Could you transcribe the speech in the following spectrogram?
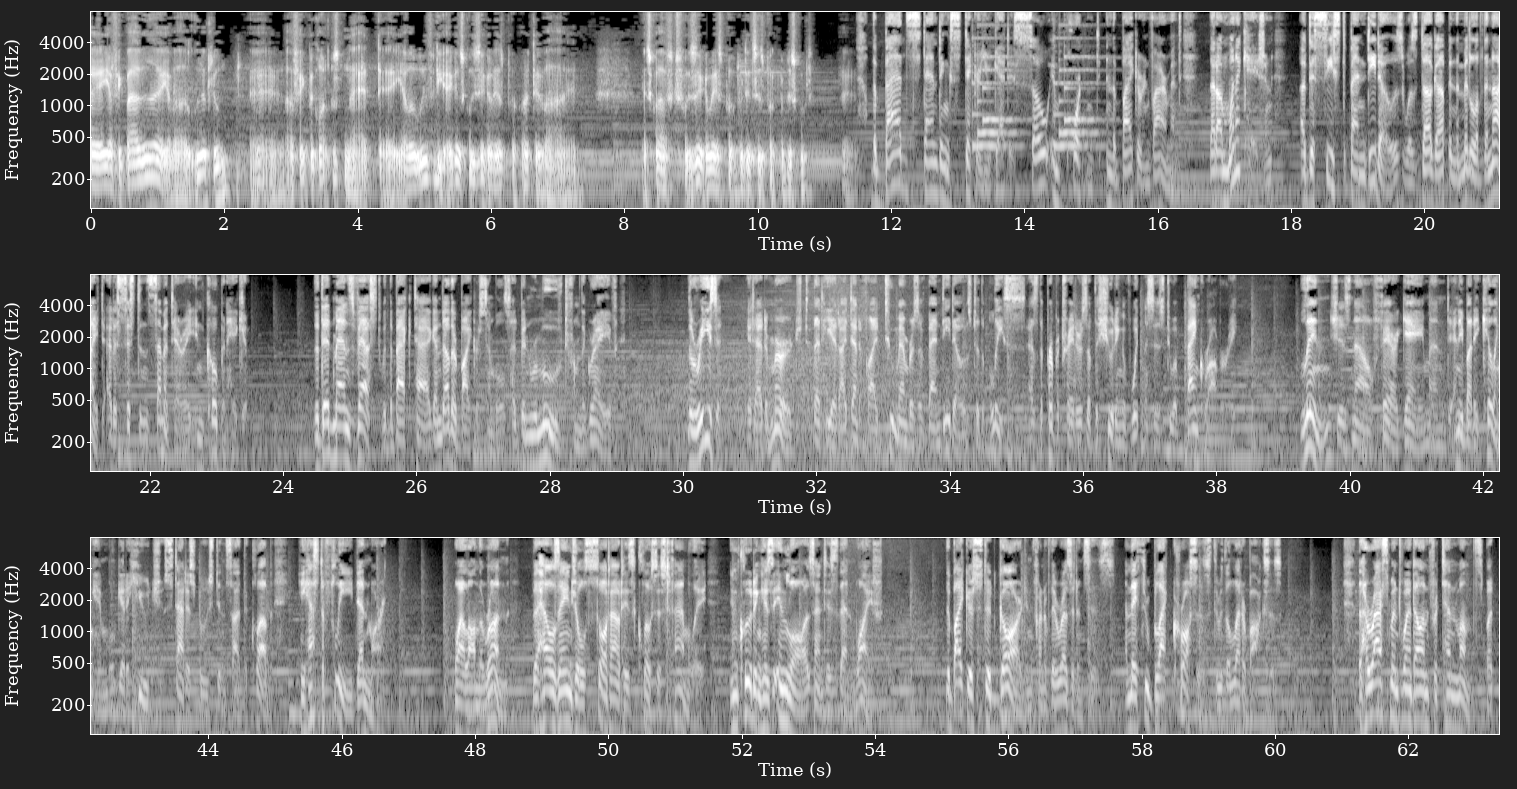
øh, jeg fik bare at vide, at jeg var ude af klubben, øh, og fik begrundelsen, at øh, jeg var ude, fordi jeg ikke havde skudsikker vest på, og det var, The bad standing sticker you get is so important in the biker environment that on one occasion, a deceased bandidos was dug up in the middle of the night at Assistens Cemetery in Copenhagen. The dead man's vest with the back tag and other biker symbols had been removed from the grave. The reason it had emerged that he had identified two members of Bandidos to the police as the perpetrators of the shooting of witnesses to a bank robbery. Lynge is now fair game, and anybody killing him will get a huge status boost inside the club. He has to flee Denmark. While on the run, the Hells Angels sought out his closest family, including his in laws and his then wife. The bikers stood guard in front of their residences, and they threw black crosses through the letterboxes. The harassment went on for 10 months, but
